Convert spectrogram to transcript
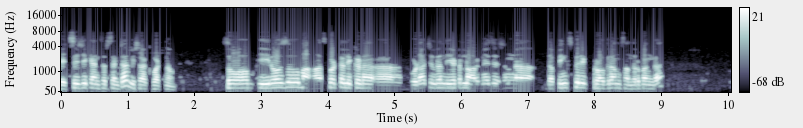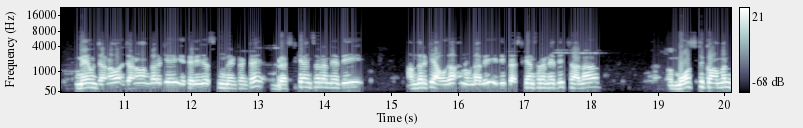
HCG cancer centre Visakhapatnam. So ఈ రోజు మా హాస్పిటల్ ఇక్కడ ఉడా చిల్డ్రన్ థియేటర్లో ఆర్గనైజ్ చేసిన ద పింక్ స్పిరిట్ ప్రోగ్రామ్ సందర్భంగా మేము జనం జనం అందరికీ తెలియజేస్తుంది ఏంటంటే బ్రెస్ట్ క్యాన్సర్ అనేది అందరికీ అవగాహన ఉండాలి. ఇది బ్రెస్ట్ క్యాన్సర్ అనేది చాలా మోస్ట్ కామన్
